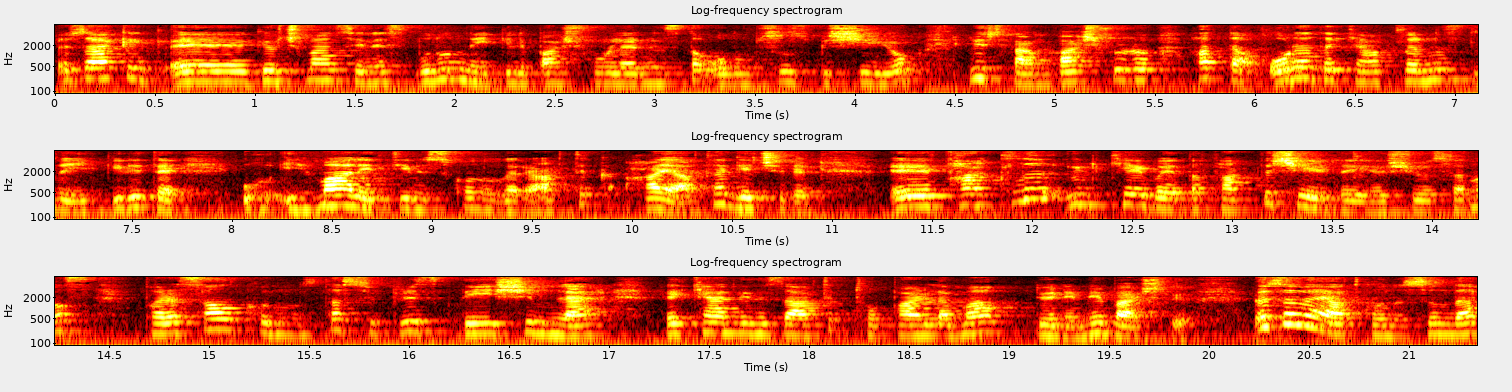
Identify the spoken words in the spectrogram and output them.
özellikle e, göçmenseniz bununla ilgili başvurularınızda olumsuz bir şey yok. Lütfen başvuru hatta oradaki haklarınızla ilgili de uh, ihmal ettiğiniz konuları artık hayata geçirin. E, farklı ülke veya da farklı şehirde yaşıyorsanız parasal konunuzda sürpriz değişimler ve kendinizi artık toparlama dönemi başlıyor. Özel hayat konusunda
